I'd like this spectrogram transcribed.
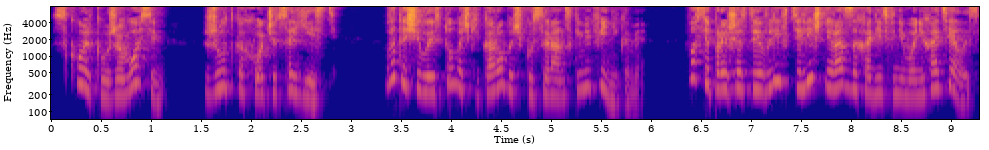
Сколько уже восемь? Жутко хочется есть. Вытащила из тумбочки коробочку с иранскими финиками. После происшествия в лифте лишний раз заходить в него не хотелось,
